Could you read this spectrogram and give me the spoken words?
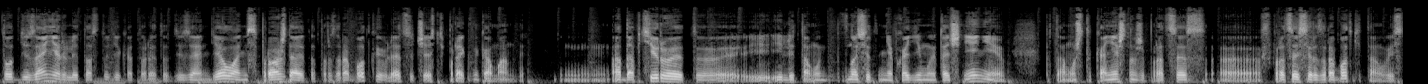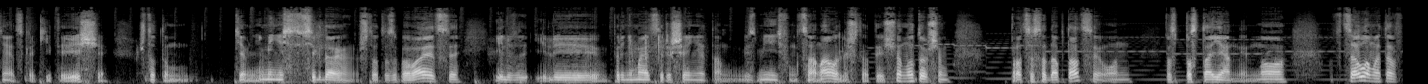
тот дизайнер или та студия, которая этот дизайн делала, они сопровождают эту разработку являются частью проектной команды адаптирует э, или там вносит необходимые уточнения, потому что, конечно же, процесс, э, в процессе разработки там выясняются какие-то вещи, что там тем не менее всегда что-то забывается или, или принимается решение там изменить функционал или что-то еще. Ну, в общем, процесс адаптации, он постоянный. Но в целом это, в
